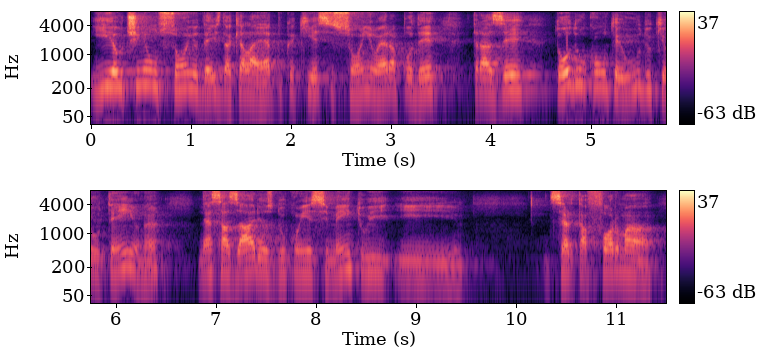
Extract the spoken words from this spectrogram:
E eu tinha um sonho desde aquela época que esse sonho era poder trazer todo o conteúdo que eu tenho né, nessas áreas do conhecimento e, e de certa forma,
